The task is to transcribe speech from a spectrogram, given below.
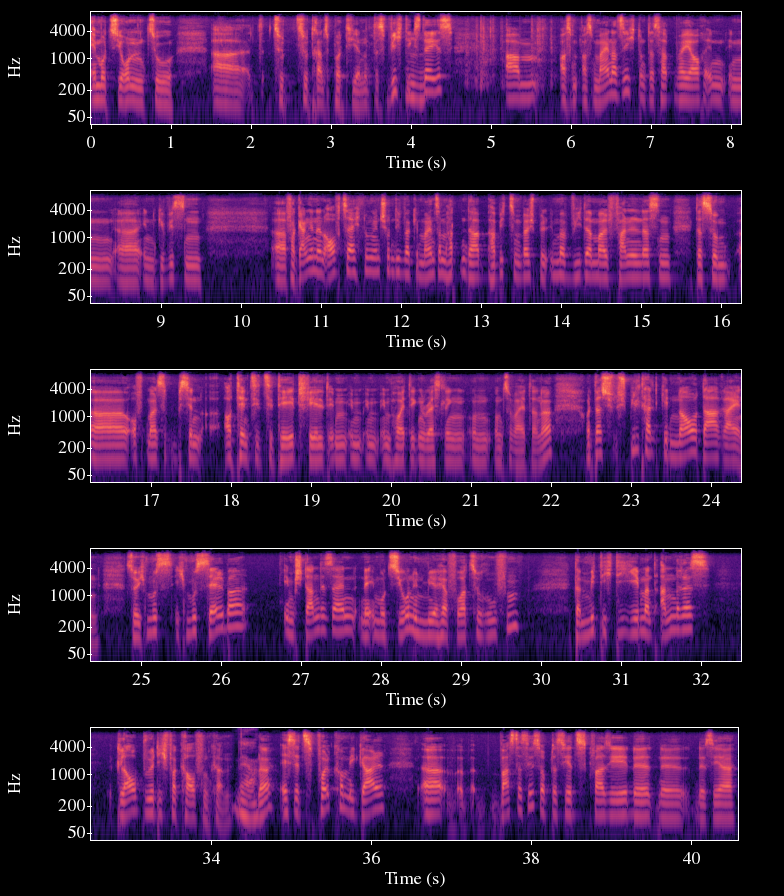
Emotionen zu, äh, zu, zu transportieren. Und das Wichtigste ist, ähm, aus, aus meiner Sicht, und das hatten wir ja auch in, in, äh, in gewissen äh, vergangenen Aufzeichnungen schon, die wir gemeinsam hatten, da habe ich zum Beispiel immer wieder mal fallen lassen, dass so äh, oftmals ein bisschen Authentizität fehlt im, im, im, im heutigen Wrestling und, und so weiter. Ne? Und das spielt halt genau da rein. So, ich muss, ich muss selber imstande sein, eine Emotion in mir hervorzurufen, damit ich die jemand anderes glaubwürdig verkaufen kann. Ja. Ne? Ist jetzt vollkommen egal, äh, was das ist, ob das jetzt quasi eine, eine, eine sehr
